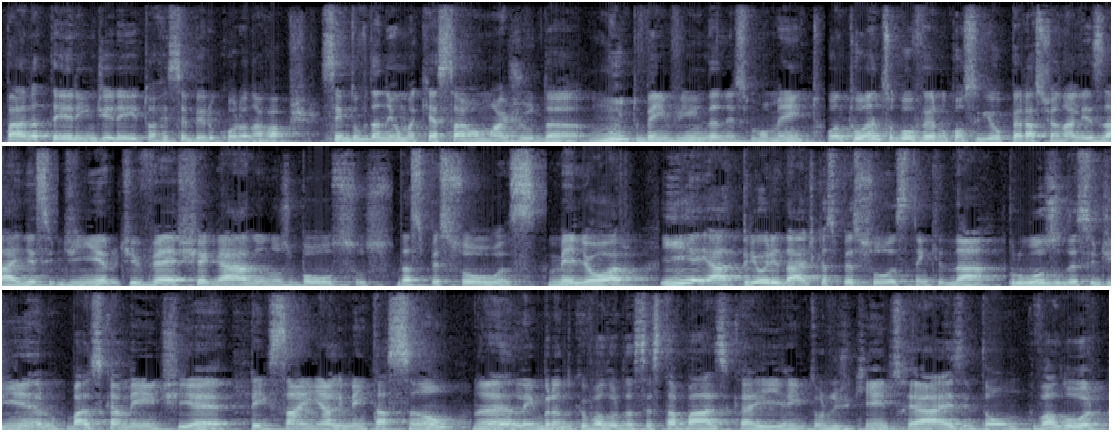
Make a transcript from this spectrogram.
para terem direito a receber o Corona Voucher. Sem dúvida nenhuma que essa é uma ajuda muito bem-vinda nesse momento. Quanto antes o governo conseguir operacionalizar e esse dinheiro tiver chegado nos bolsos das pessoas, melhor. E a prioridade que as pessoas têm que dar para o uso desse dinheiro, basicamente é pensar em alimentação, né? Lembrando que o valor da cesta básica aí é em torno de 500 reais, então o valor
